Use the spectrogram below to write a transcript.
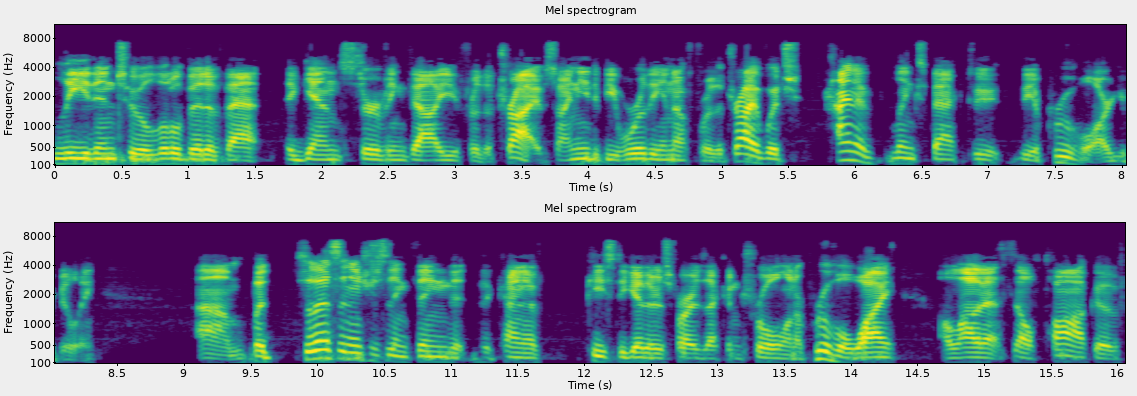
lead into a little bit of that again serving value for the tribe. So I need to be worthy enough for the tribe, which kind of links back to the approval, arguably. Um, but so that's an interesting thing that, that kind of piece together as far as that control and approval. Why a lot of that self talk of,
